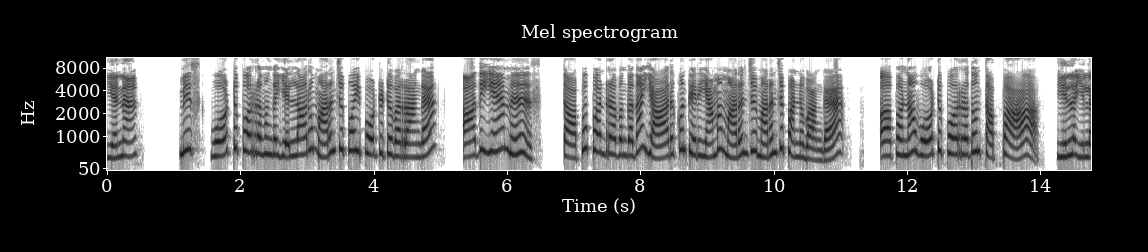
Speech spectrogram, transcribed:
என்ன? மிஸ் ஓட்டு போடுறவங்க எல்லாரும் மறைஞ்சு போய் போட்டுட்டு வர்றாங்க? அது ஏன் மிஸ் தப்பு பண்றவங்க தான் யாருக்கும் தெரியாம மறைஞ்சு மறைஞ்சு பண்ணுவாங்க. அப்பனா ஓட்டு போடுறதும் தப்பா? இல்ல இல்ல.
